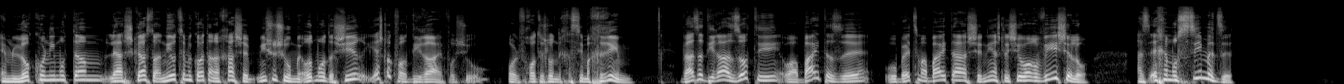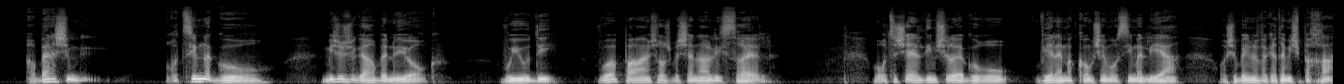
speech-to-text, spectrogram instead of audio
הם לא קונים אותם להשקעה? זאת אומרת, אני יוצא מנקודת הנחה שמישהו שהוא מאוד מאוד עשיר, יש לו כבר דירה איפשהו, או לפחות יש לו נכסים אחרים. ואז הדירה הזאתי, או הבית הזה, הוא בעצם הבית השני, השלישי או הרביעי שלו. אז איך הם עושים את זה? הרבה אנשים רוצים לגור, מישהו שגר בניו יורק, והוא יהודי, והוא פעמיים שלוש בשנה לישראל. הוא רוצה שהילדים שלו יגורו ויהיה להם מקום שהם עושים עלייה, או שבאים לבקר את המשפחה.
